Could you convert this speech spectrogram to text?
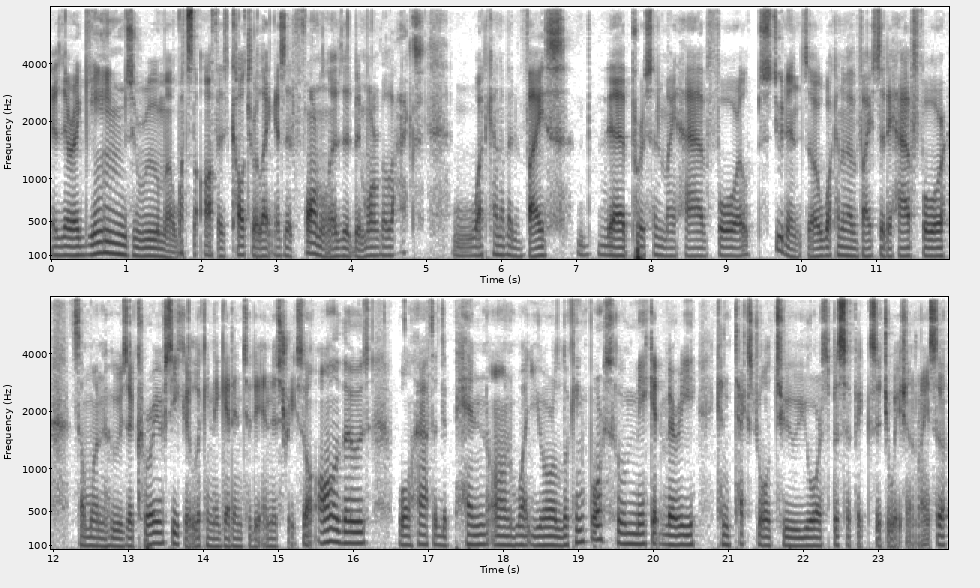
Is there a games room? Uh, what's the office culture like? Is it formal? Is it a bit more relaxed? What kind of advice the person might have for students, or what kind of advice do they have for someone who's a career seeker looking to get into the industry? So, all of those will have to depend on what you're looking for. So, make it very contextual to your specific situation, right? So,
